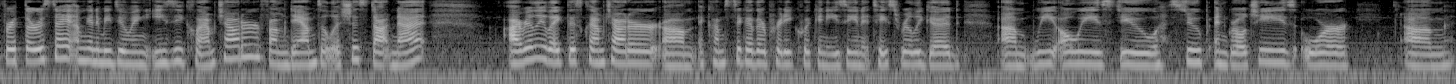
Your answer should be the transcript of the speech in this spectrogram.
For Thursday, I'm going to be doing easy clam chowder from damndelicious.net. I really like this clam chowder. Um, it comes together pretty quick and easy and it tastes really good. Um, we always do soup and grilled cheese or um,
